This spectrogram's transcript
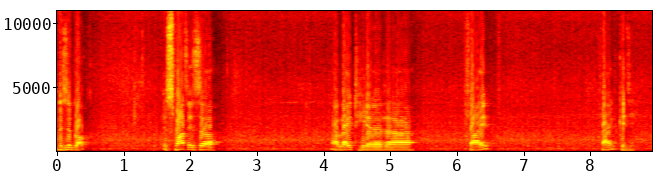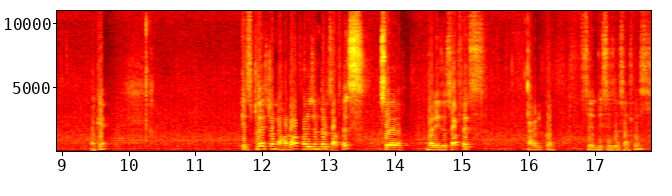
this is a block. Its mass is uh, I'll write here uh, 5 5 kg. Okay. Is placed on a rough horizontal surface. So there is a surface. I will say this is the surface.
